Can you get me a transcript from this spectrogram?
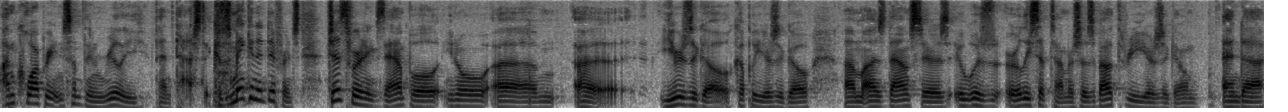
I'm cooperating in something really fantastic because it's making a difference. Just for an example, you know, um, uh, years ago, a couple years ago, um, I was downstairs. It was early September, so it was about three years ago, and uh,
